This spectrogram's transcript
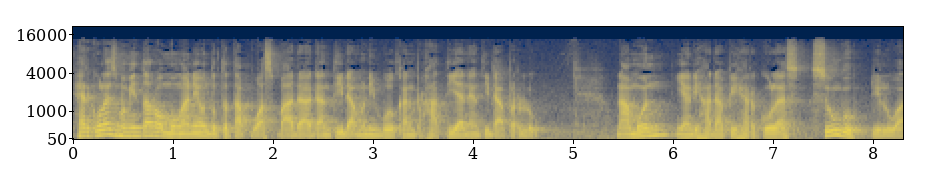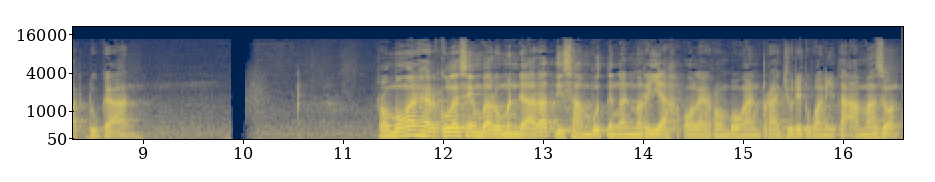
Hercules meminta rombongannya untuk tetap waspada dan tidak menimbulkan perhatian yang tidak perlu. Namun, yang dihadapi Hercules sungguh di luar dugaan. Rombongan Hercules yang baru mendarat disambut dengan meriah oleh rombongan prajurit wanita Amazon.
